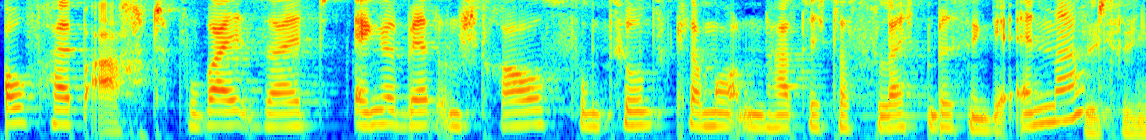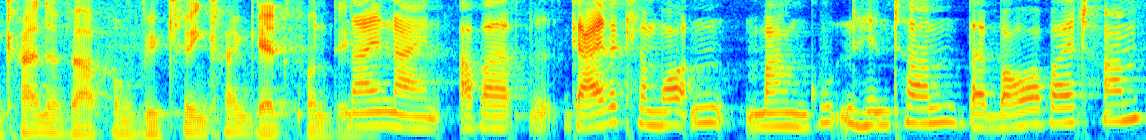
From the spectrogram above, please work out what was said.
auf halb acht. Wobei seit Engelbert und Strauß Funktionsklamotten hat sich das vielleicht ein bisschen geändert. wir kriegen keine Werbung, wir kriegen kein Geld von denen. Nein, nein, aber geile Klamotten machen guten Hintern bei Bauarbeitern.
